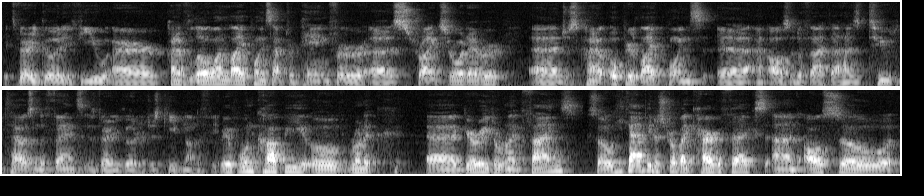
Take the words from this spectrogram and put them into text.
It's very good if you are kind of low on life points after paying for uh, strikes or whatever. Uh, just kind of up your life points, uh, and also the fact that has 2000 defense is very good at just keeping on the field. We have one copy of Runick uh, Geri the Runick Fangs, so he can't be destroyed by card effects, and also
